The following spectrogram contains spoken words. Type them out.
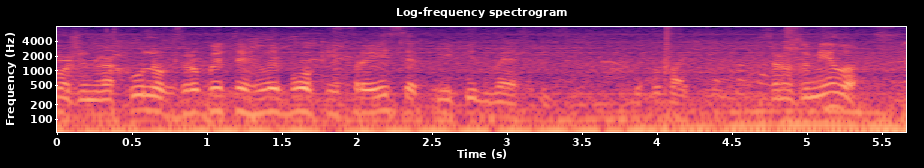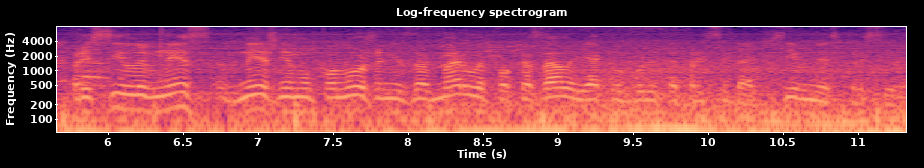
кожен рахунок зробити глибокий присяд і підвестись. До побачення. Зрозуміло? Присіли вниз, в нижньому положенні завмерли, показали, як ви будете присідати. Всі вниз присіли.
